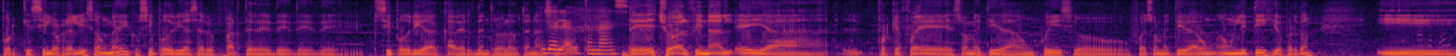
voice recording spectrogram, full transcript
Porque si lo realiza un médico, sí podría ser parte de, de- de- de- sí podría caber dentro de la eutanasia. De la eutanasia. De hecho, al final ella, porque fue sometida a un juicio, fue sometida a un, a un litigio, perdón, y,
